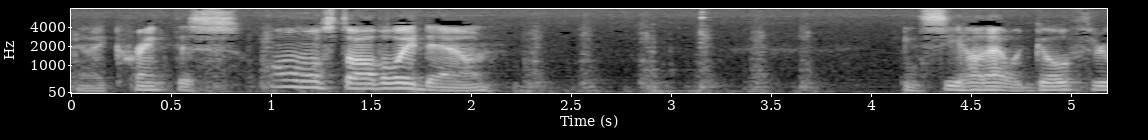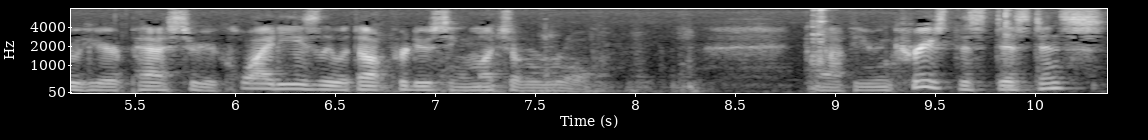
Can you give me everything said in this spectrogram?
and I crank this almost all the way down, you can see how that would go through here, pass through here quite easily without producing much of a roll. Now if you increase this distance,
